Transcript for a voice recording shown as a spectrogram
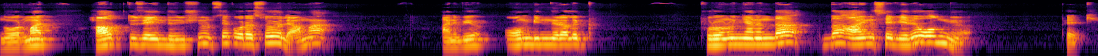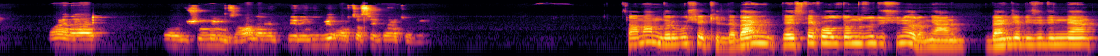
normal halk düzeyinde düşünürsek orası öyle ama hani bir 10 bin liralık Pro'nun yanında da aynı seviyede olmuyor pek. Aynen Böyle düşündüğümüz zaman evet dediğin gibi orta segment oluyor. Tamamdır bu şekilde. Ben destek olduğumuzu düşünüyorum. Yani bence bizi dinleyen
